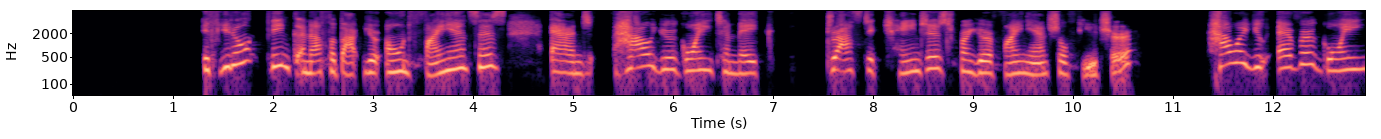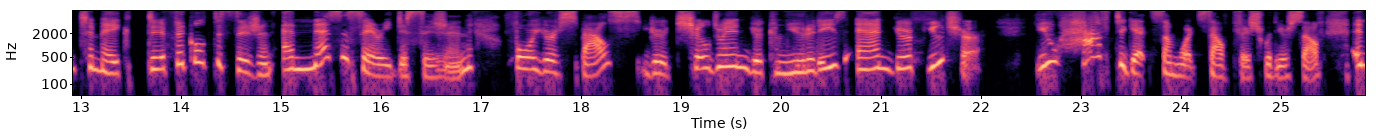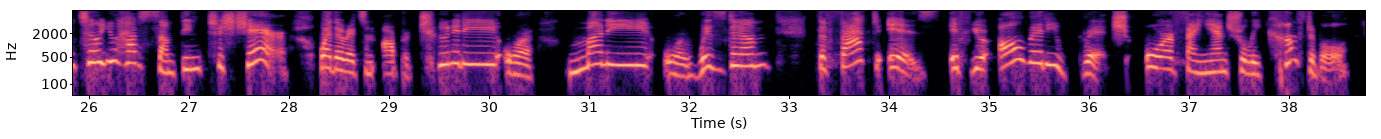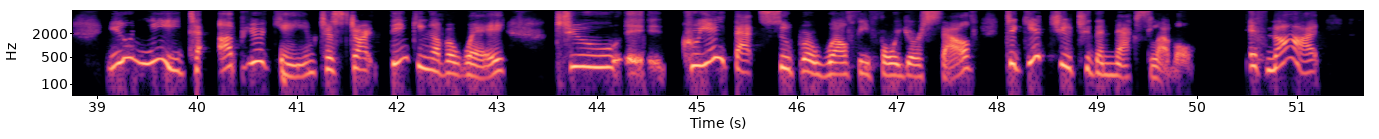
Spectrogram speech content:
if you don't think enough about your own finances and how you're going to make drastic changes for your financial future, how are you ever going to make difficult decision and necessary decision for your spouse, your children, your communities, and your future? You have to get somewhat selfish with yourself until you have something to share, whether it's an opportunity or money or wisdom. The fact is, if you're already rich or financially comfortable, you need to up your game to start thinking of a way to eh, create that super wealthy for yourself to get you to the next level. If not,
